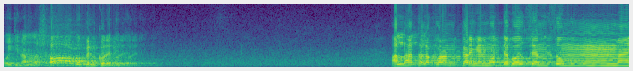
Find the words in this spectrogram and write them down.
ওই দিন আল্লাহ সব ওপেন করে দিলেন। আল্লাহ তালা কোরআন কারিমের মধ্যে বলছেন, সুম্মা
